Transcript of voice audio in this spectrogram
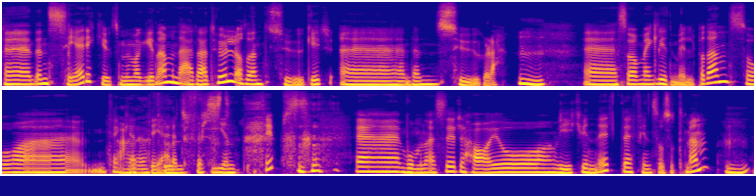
Uh, den ser ikke ut som en vagina, men det er da et hull, og den suger, uh, den suger deg. Mm. Så med glidemiddel på den, så tenker Er jeg at det er et fint tips. Uh, Womanizer har jo vi kvinner, det fins også til menn, mm.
